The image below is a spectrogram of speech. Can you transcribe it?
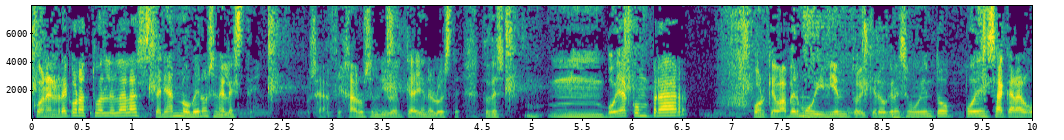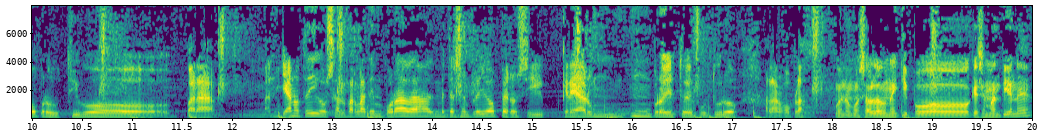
con el récord actual de Dallas estarían novenos en el este. O sea, fijaros el nivel que hay en el oeste. Entonces, mm, voy a comprar porque va a haber movimiento y creo que en ese movimiento pueden sacar algo productivo para, ya no te digo salvar la temporada, meterse en playoff, pero sí crear un, proyecto de futuro a largo plazo. Bueno, hemos hablado de un equipo que se mantiene,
